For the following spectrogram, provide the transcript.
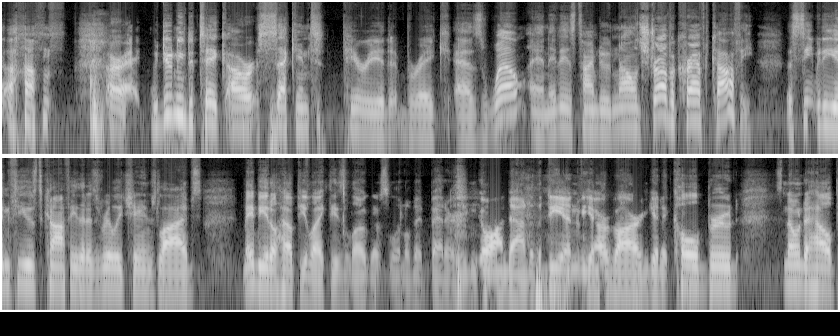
um, all right. We do need to take our second period break as well, and it is time to acknowledge Strava Craft Coffee, the CBD infused coffee that has really changed lives. Maybe it'll help you like these logos a little bit better. You can go on down to the DNVR bar and get it cold brewed. It's known to help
